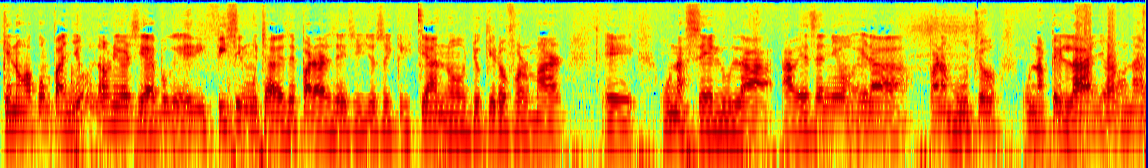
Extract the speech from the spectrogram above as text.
que nos acompañó en la universidad, porque es difícil muchas veces pararse y decir yo soy cristiano, yo quiero formar eh, una célula. A veces no era para muchos una pelada, llevar una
